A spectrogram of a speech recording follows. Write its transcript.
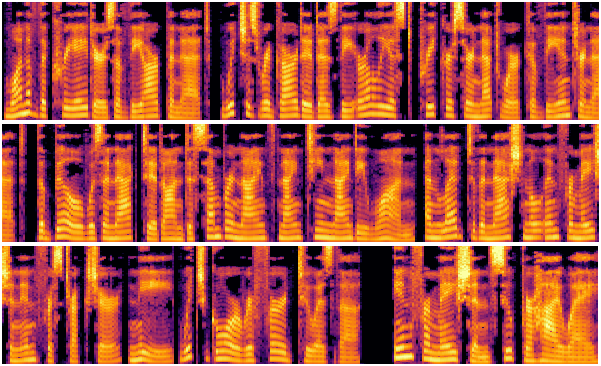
one of the creators of the ARPANET, which is regarded as the earliest precursor network of the Internet. The bill was enacted on December 9, 1991, and led to the National Information Infrastructure which Gore referred to as the Information superhighway.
